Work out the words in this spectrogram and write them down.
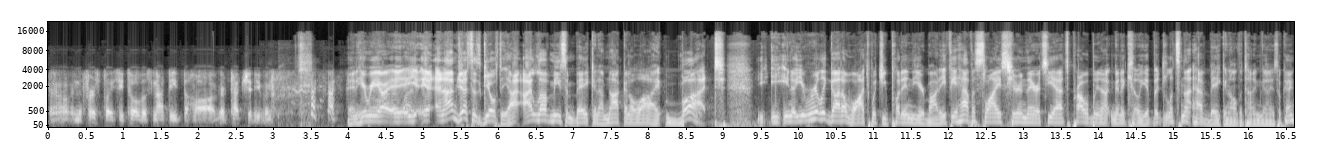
You know, in the first place, He told us not to eat the hog or touch it even. And here we are, eh, eh, eh, and I'm just as guilty. I, I love me some bacon. I'm not going to lie, but y- you know, you really got to watch what you put into your body. If you have a slice here and there, it's yeah, it's probably not going to kill you. But let's not have bacon all the time, guys. Okay?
